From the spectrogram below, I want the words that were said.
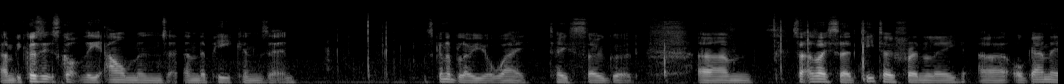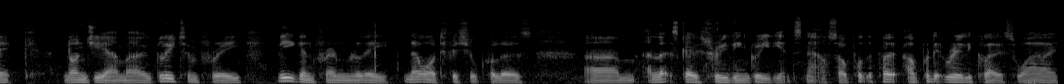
And because it's got the almonds and the pecans in it's going to blow you away. Tastes so good. Um, so as I said, keto friendly, uh, organic, non-GMO, gluten-free, vegan friendly, no artificial colours. Um, and let's go through the ingredients now. So I'll put the I'll put it really close while I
